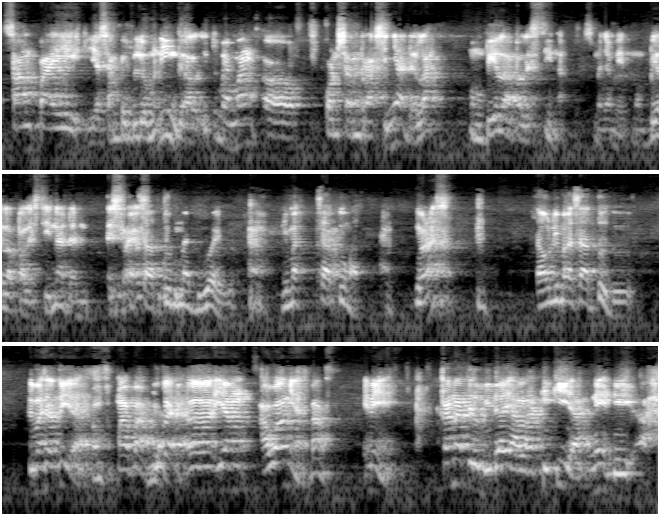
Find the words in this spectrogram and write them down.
sampai ya sampai beliau meninggal itu memang uh, konsentrasinya adalah membela Palestina semacam itu membela Palestina dan Israel satu lima dua itu. Lima satu mas. Gimana tahun lima satu tuh. Lima satu ya? Maaf pak. Bukan uh, yang awalnya bang ini karena til bidayah al hakikiyah ini di uh,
